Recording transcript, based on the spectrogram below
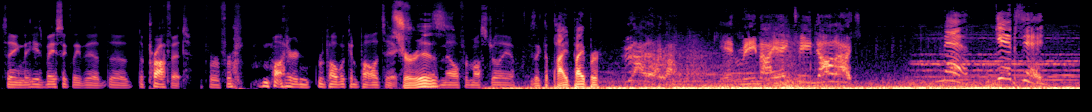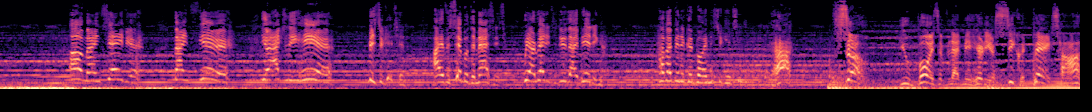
saying that he's basically the the, the prophet for, for modern Republican politics. Sure is. Uh, Mel from Australia. He's like the Pied Piper. Give me my $18! Mel Gibson! Oh, mein Savior! Mein Führer! You're actually here! Mr. Gibson, I have assembled the masses. We are ready to do thy bidding. Have I been a good boy, Mr. Gibson? Huh? So, you boys have led me here to your secret base, huh?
